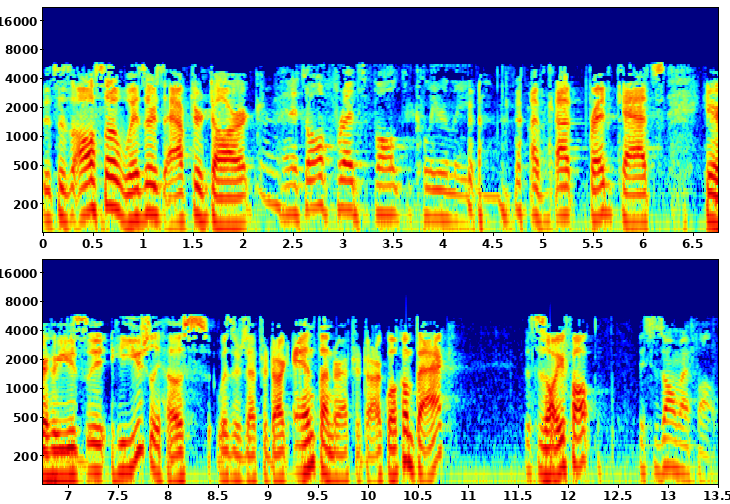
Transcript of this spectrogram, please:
This is also Wizards After Dark. and it's all Fred's fault, clearly. I've got Fred Katz here, who usually he usually hosts Wizards After Dark and Thunder After Dark. Welcome back. This is all your fault. This is all my fault.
